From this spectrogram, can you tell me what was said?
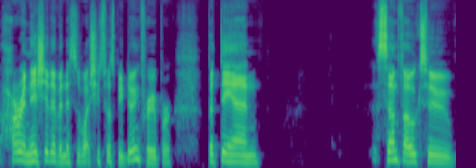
her initiative, and this is what she's supposed to be doing for Uber. But then some folks who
